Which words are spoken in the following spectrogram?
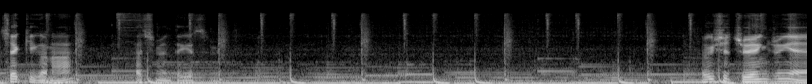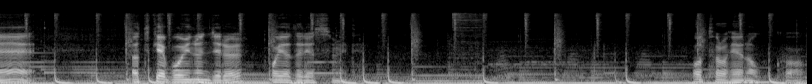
제끼거나 하시면 되겠습니다. 역시 주행 중에 어떻게 보이는지를 보여드렸습니다. auto로 해놓고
